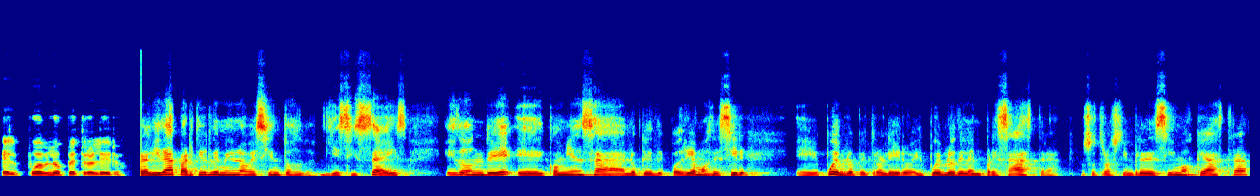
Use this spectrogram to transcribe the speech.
el pueblo petrolero. En realidad, a partir de 1916 es donde eh, comienza lo que podríamos decir eh, pueblo petrolero, el pueblo de la empresa Astra. Nosotros siempre decimos que Astra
